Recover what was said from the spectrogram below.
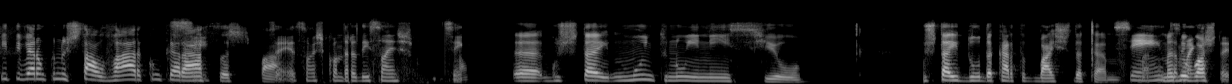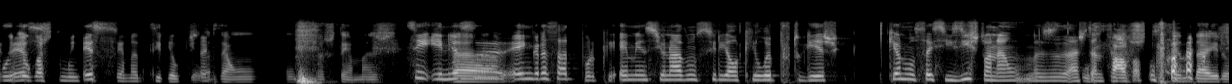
e tiveram que nos salvar com caraças, Sim. pá. Sim, são as contradições. Sim uh, gostei muito no início. Gostei do, da carta debaixo da cama. Sim, mas eu gosto, muito, eu gosto muito esse... tema de serial killers. É um, um dos temas. Sim, e nesse uh... é engraçado porque é mencionado um serial killer português que eu não sei se existe ou não, mas às o tantas. Fausto Sendeiro.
